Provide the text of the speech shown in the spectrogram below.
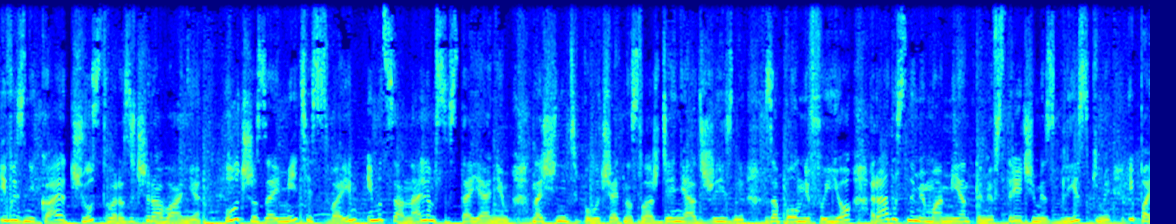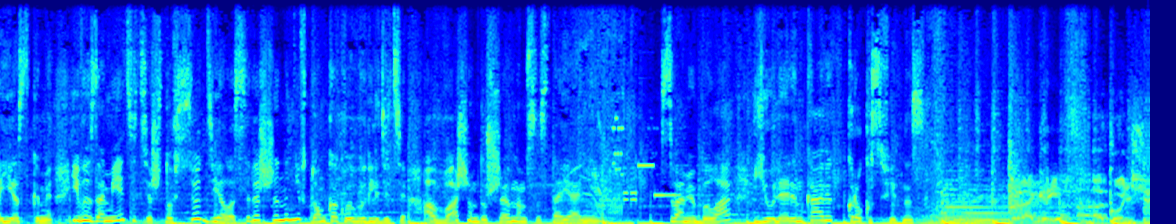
и возникает чувство разочарования. Лучше займитесь своим эмоциональным состоянием состоянием. Начните получать наслаждение от жизни, заполнив ее радостными моментами, встречами с близкими и поездками. И вы заметите, что все дело совершенно не в том, как вы выглядите, а в вашем душевном состоянии. С вами была Юлия Ренкавик, Крокус Фитнес. Прогрев окончен.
